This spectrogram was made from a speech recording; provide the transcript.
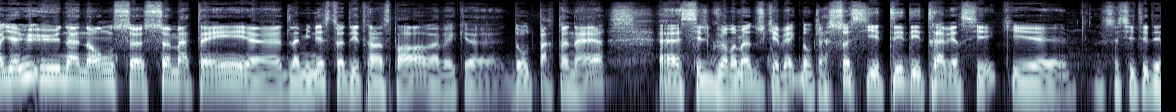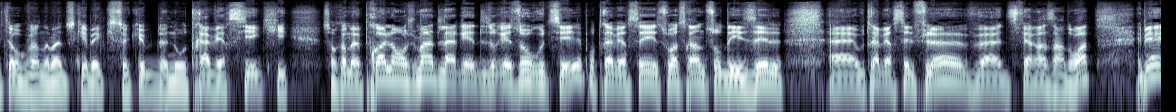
Ah, il y a eu une annonce euh, ce matin euh, de la ministre des Transports avec euh, d'autres partenaires. c'est le gouvernement du Québec, donc la Société des traversiers, qui est Société d'État au gouvernement du Québec qui s'occupe de nos traversiers qui sont comme un prolongement de la, du réseau routier pour traverser, soit se rendre sur des îles ou traverser le fleuve à différents endroits. Eh bien,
